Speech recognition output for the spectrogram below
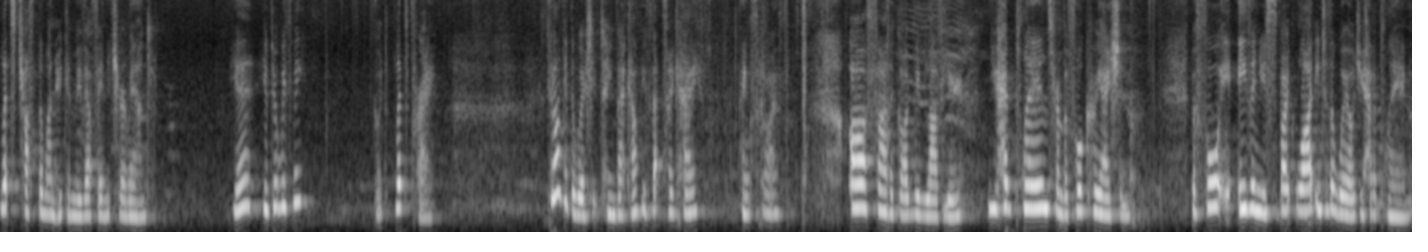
Let's trust the one who can move our furniture around. Yeah? You do it with me? Good. Let's pray. Can I get the worship team back up if that's okay? Thanks, guys. Oh, Father God, we love you. You had plans from before creation. Before even you spoke light into the world, you had a plan.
